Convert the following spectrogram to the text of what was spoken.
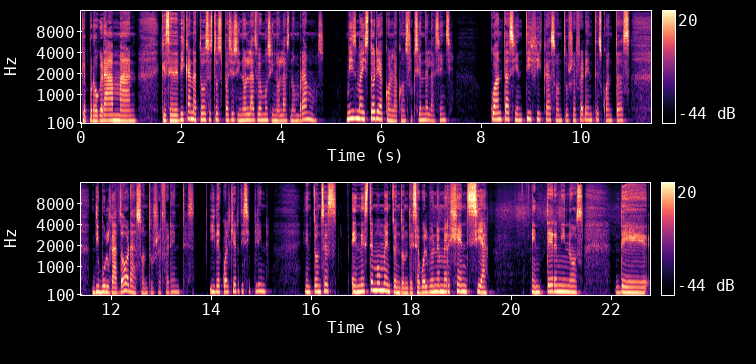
que programan, que se dedican a todos estos espacios y no las vemos y no las nombramos. Misma historia con la construcción de la ciencia. ¿Cuántas científicas son tus referentes? ¿Cuántas divulgadoras son tus referentes? y de cualquier disciplina. Entonces, en este momento en donde se vuelve una emergencia en términos de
